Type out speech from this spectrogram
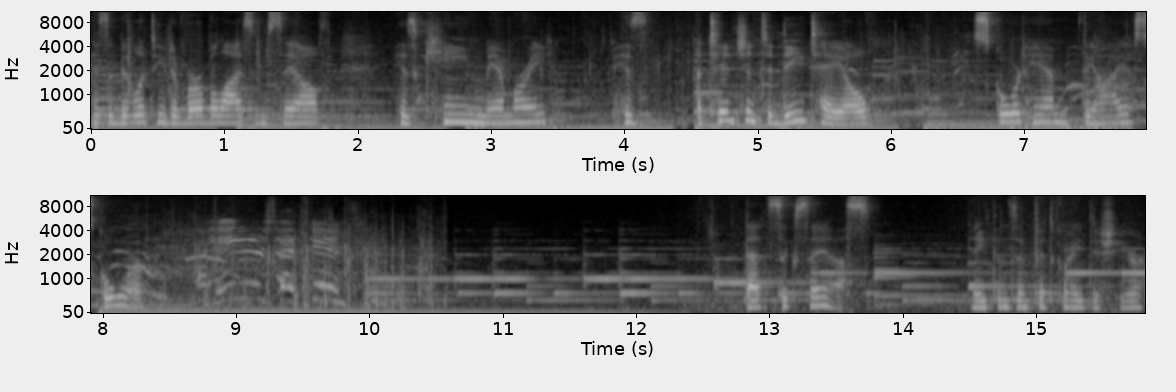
His ability to verbalize himself, his keen memory, his attention to detail scored him the highest score. That's success. Nathan's in fifth grade this year.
